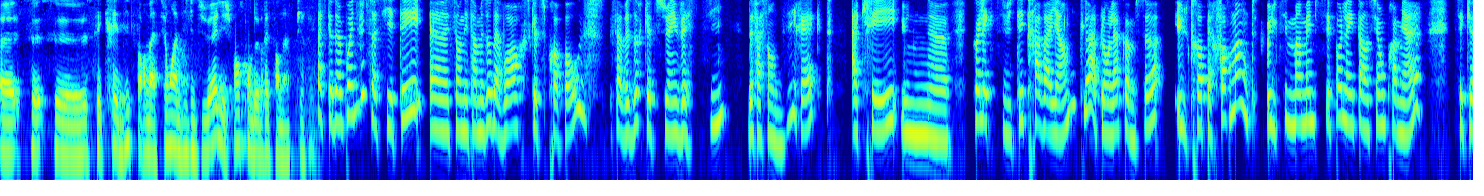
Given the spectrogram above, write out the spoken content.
euh, ce, ce, ces crédits de formation individuels, et je pense qu'on devrait s'en inspirer. Parce que d'un point de vue de société, euh, si on est en mesure d'avoir ce que tu proposes, ça veut dire que tu investis de façon directe à créer une euh, collectivité travaillante, appelons-la comme ça, ultra performante. Ultimement, même si c'est pas l'intention première, c'est que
